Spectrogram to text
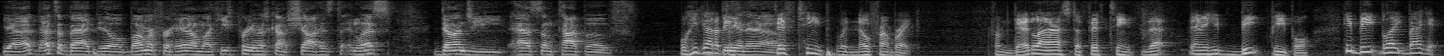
Yeah, that, that's a bad deal. Bummer for him. Like he's pretty much kind of shot his. T- unless Dungey has some type of Well, he got up DNF. to 15th with no front brake, from dead last to 15th. That I mean, he beat people. He beat Blake Baggett.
